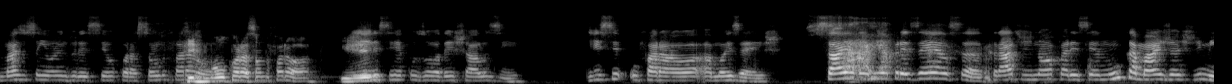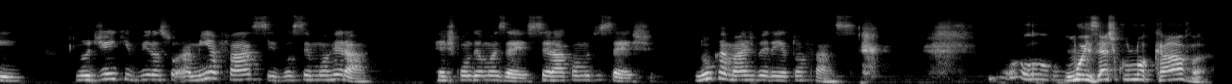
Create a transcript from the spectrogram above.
Mas o Senhor endureceu o coração do faraó. Firmou o coração do faraó. E, e ele... ele se recusou a deixá-los ir. Disse o faraó a Moisés: Saia da minha presença, trate de não aparecer nunca mais diante de mim. No dia em que vir a, sua, a minha face, você morrerá. Respondeu Moisés: Será como disseste, nunca mais verei a tua face. O Moisés colocava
